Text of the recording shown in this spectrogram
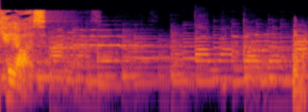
Chaos. Bummer.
